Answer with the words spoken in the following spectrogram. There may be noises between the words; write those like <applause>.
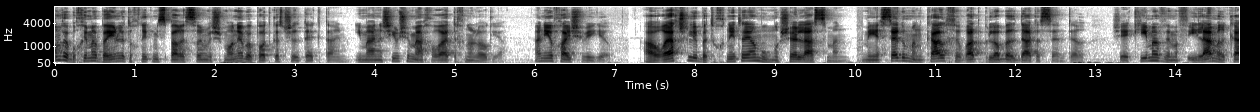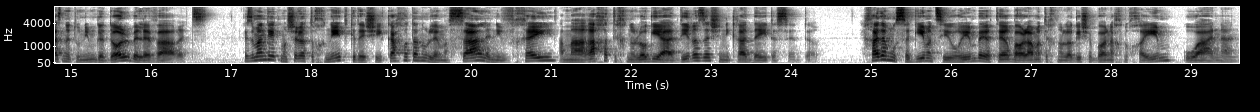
שלום וברוכים הבאים לתוכנית מספר 28 בפודקאסט של TechTime, עם האנשים שמאחורי הטכנולוגיה. אני יוחאי שוויגר. האורח שלי בתוכנית היום הוא משה לסמן, מייסד ומנכ"ל חברת Global Data Center, שהקימה ומפעילה מרכז נתונים גדול בלב הארץ. הזמנתי את משה לתוכנית כדי שייקח אותנו למסע לנבכי המערך הטכנולוגי האדיר הזה שנקרא data center. אחד המושגים הציוריים ביותר בעולם הטכנולוגי שבו אנחנו חיים הוא הענן.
